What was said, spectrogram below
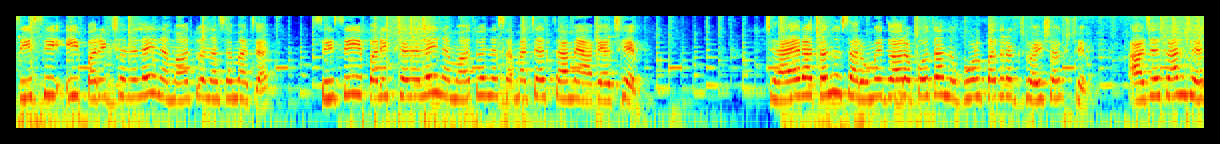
સીસીઈ પરીક્ષાને લઈને મહત્વના સમાચાર. સીસીઈ પરીક્ષાને લઈને મહત્વના સમાચાર સામે આવ્યા છે. જાહેરાત અનુસાર ઉમેદવારો પોતાનું ગુણપત્રક જોઈ શકશે. આજે સાંજે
